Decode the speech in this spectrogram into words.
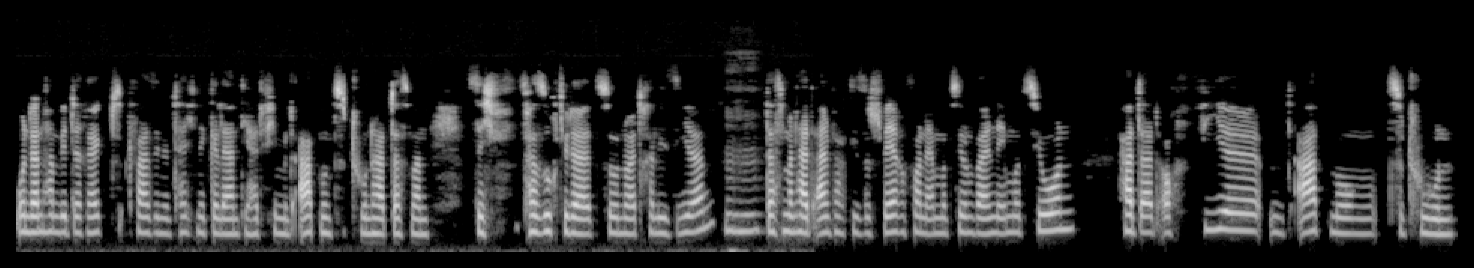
Und dann haben wir direkt quasi eine Technik gelernt, die halt viel mit Atmung zu tun hat, dass man sich versucht wieder zu neutralisieren, mhm. dass man halt einfach diese Schwere von der Emotion, weil eine Emotion hat halt auch viel mit Atmung zu tun.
